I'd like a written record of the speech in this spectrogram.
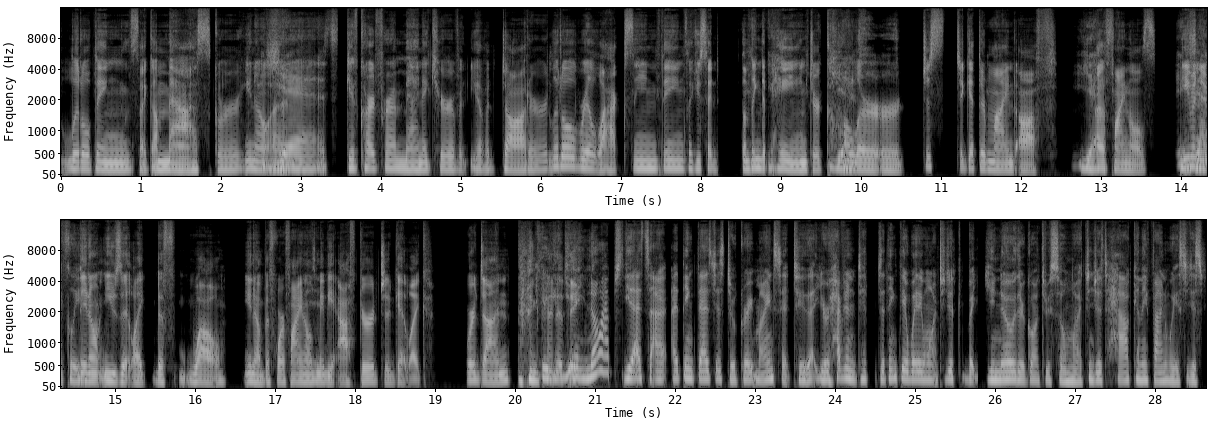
little things like a mask or you know a yes, gift card for a manicure if you have a daughter. Little relaxing things, like you said, something to paint or Yes. color or just to get their mind off yes, of finals, even exactly. if they don't use it like bef- while you know, before finals, maybe after to get like, we're done kind of yeah, thing. no, abs- yes, I, I think that's just a great mindset too. That you're having to, to think the way they want to, just but you know they're going through so much, and just how can they find ways to just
